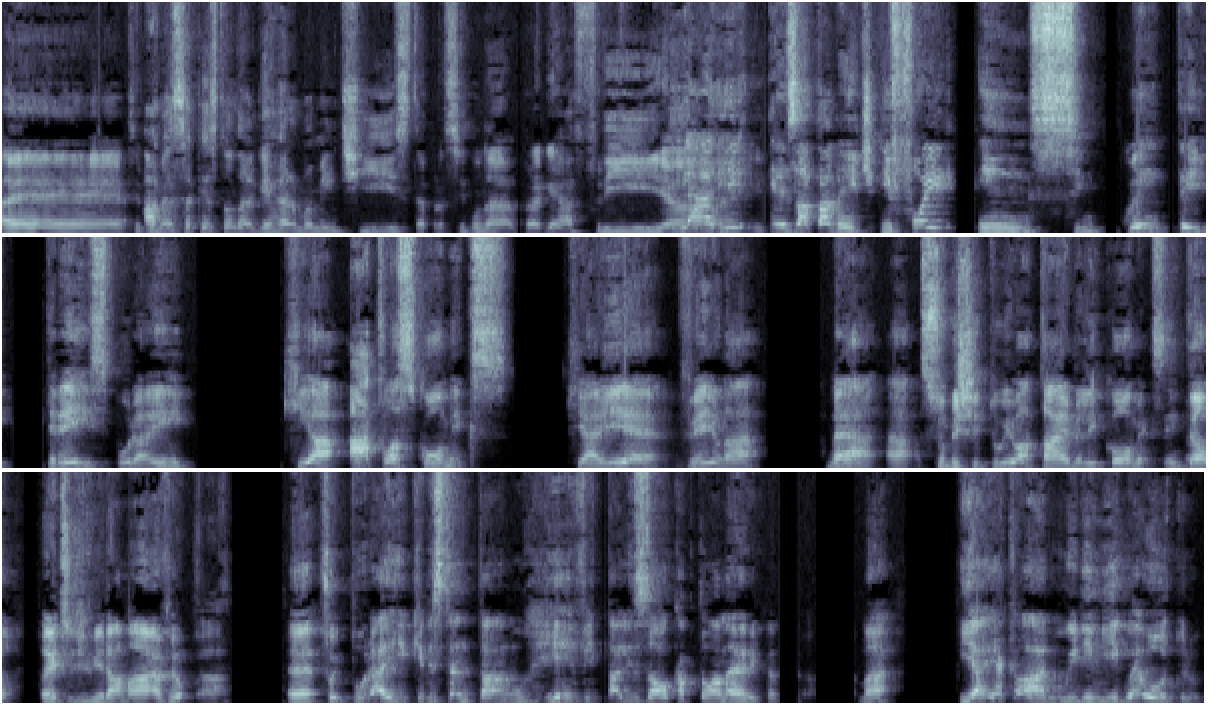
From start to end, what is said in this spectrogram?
é, Você a começa a questão da guerra armamentista para a segunda, para a Guerra Fria. E aí, exatamente. E foi em 53 por aí que a Atlas Comics, que aí é, veio na. Né, a- substituiu a Timely Comics, então, antes de virar Marvel, Tá. é, foi por aí que eles tentaram revitalizar o Capitão América. né? E aí, é claro, o inimigo é outro.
